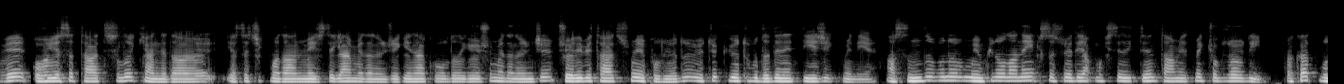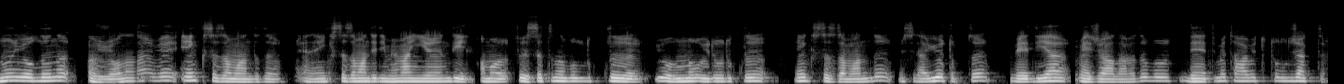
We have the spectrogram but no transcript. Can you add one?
Ve o yasa tartışılırken de daha yasa çıkmadan, meclise gelmeden önce, genel kurulda da görüşülmeden önce şöyle bir tartışma yapılıyordu. Rütük YouTube'u da denetleyecek mi diye. Aslında bunu mümkün olan en kısa sürede yapmak istediklerini tahmin etmek çok zor değil. Fakat bunun yollarını arıyorlar ve en kısa zamanda da yani en kısa zaman dediğim hemen yarın değil ama fırsatını buldukları, yolunu uydurdukları en kısa zamanda mesela YouTube'da ve diğer mecralarda bu denetime tabi tutulacaktır.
